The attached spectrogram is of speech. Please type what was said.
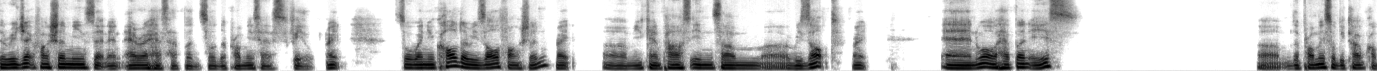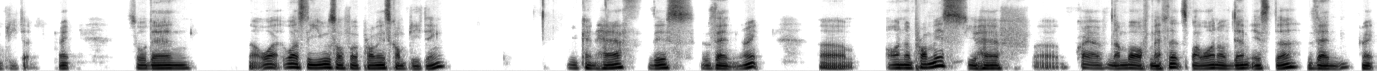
the reject function means that an error has happened, so the promise has failed, right? So when you call the resolve function, right, um, you can pass in some uh, result, right? And what will happen is um, the promise will become completed, right? So then what, what's the use of a promise completing? You can have this then, right? Um, on a promise, you have uh, quite a number of methods, but one of them is the then, right?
